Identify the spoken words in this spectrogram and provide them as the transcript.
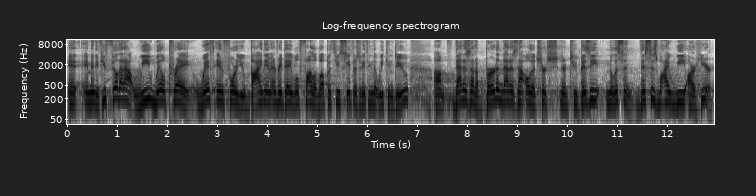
And, and if you fill that out, we will pray with and for you by name every day. We'll follow up with you, see if there's anything that we can do. Um, that is not a burden. That is not, oh, the church, they're too busy. No, listen, this is why we are here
